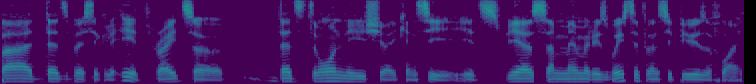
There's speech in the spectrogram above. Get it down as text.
but that's basically it, right? So that's the only issue I can see. It's yeah, some memory is wasted when CPU is offline.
